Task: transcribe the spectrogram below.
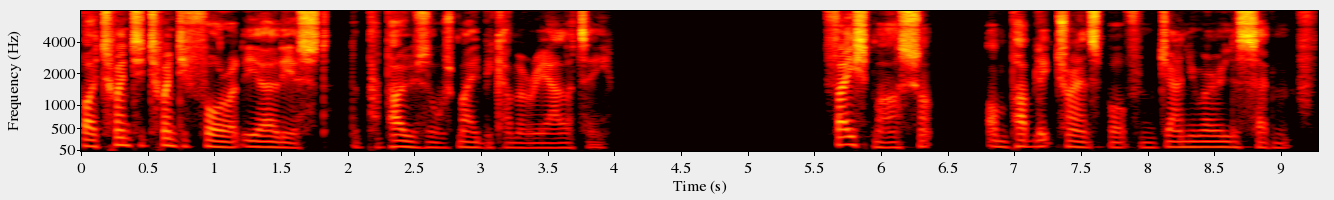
By 2024 at the earliest, the proposals may become a reality. Face masks on public transport from January the 7th.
